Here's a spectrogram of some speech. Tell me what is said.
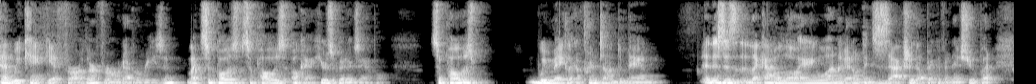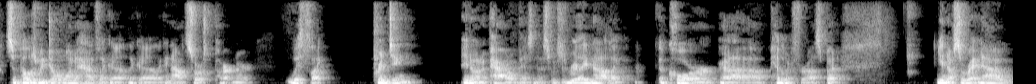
and we can't get further for whatever reason, like suppose, suppose, okay, here's a good example. Suppose we make like a print on demand and this is like kind of a low hanging one. Like I don't think this is actually that big of an issue, but suppose we don't want to have like a like a like an outsourced partner with like printing you know, an apparel business, which is really not like a core uh, pillar for us. But, you know, so right now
